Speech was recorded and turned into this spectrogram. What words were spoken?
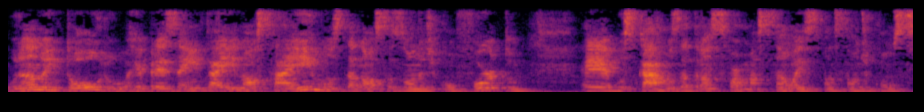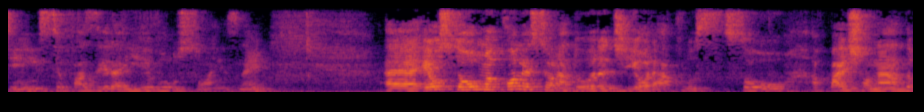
Urano em Touro representa aí nós sairmos da nossa zona de conforto é, buscarmos a transformação, a expansão de consciência, fazer aí revoluções, né? É, eu sou uma colecionadora de oráculos, sou apaixonada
